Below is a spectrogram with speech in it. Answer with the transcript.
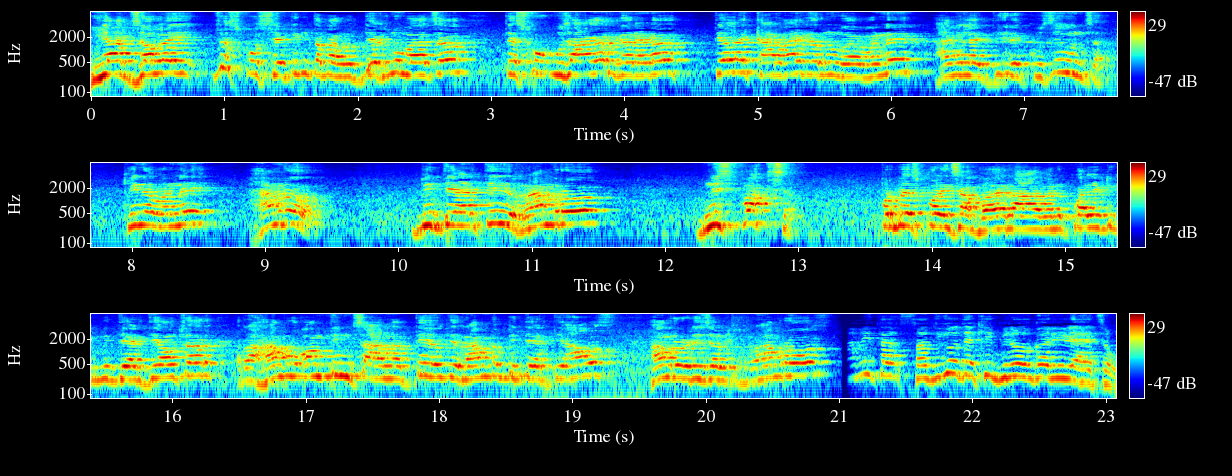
या जसलाई जसको सेटिङ तपाईँहरू देख्नुभएछ त्यसको उजागर गरेर त्यसलाई कारवाही गर्नुभयो भने हामीलाई धेरै खुसी हुन्छ। किनभने हाम्रो विद्यार्थी राम्रो निष्पक्ष प्रवेश परीक्षा भएर आयो भने क्वालिटी विद्यार्थी आउँछ र हाम्रो अन्तिम चाहना त्यही हो कि राम्रो विद्यार्थी आओस्। हाम्रो रिजल्ट राम्रो होस्। हामी त सदियोदेखि विरोध गरिरहेछौँ।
